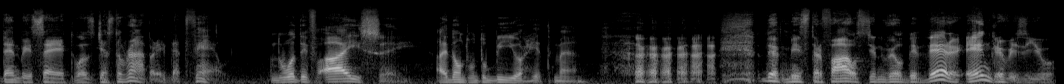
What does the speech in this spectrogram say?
Then we say it was just a robbery that failed. And what if I say I don't want to be your hitman? that Mr. Faustin will be very angry with you.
